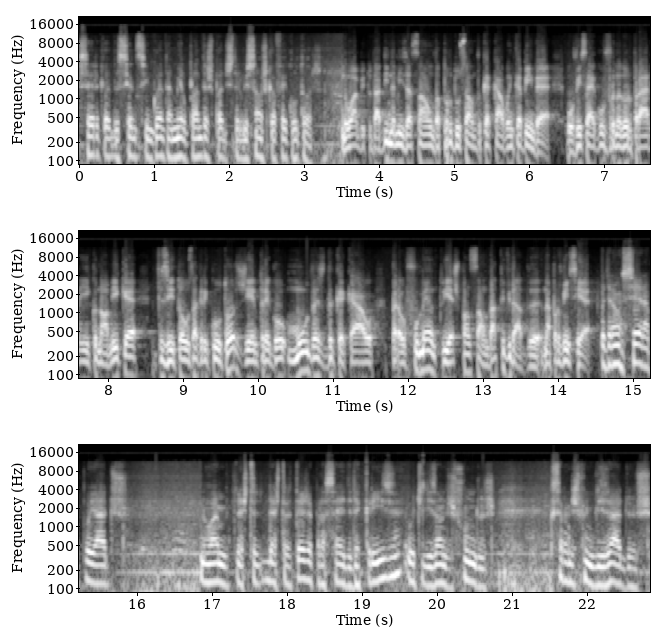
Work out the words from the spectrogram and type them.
cerca de 150 mil plantas para distribuição aos cafeicultores. No âmbito da dinamização da produção de cacau em Cabinda, o vice-governador para a área económica visitou os agricultores e entregou mudas de cacau para o fomento e a expansão da atividade na província. Poderão ser apoiados no âmbito da estratégia para a saída da crise, utilizando os fundos que serão disponibilizados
